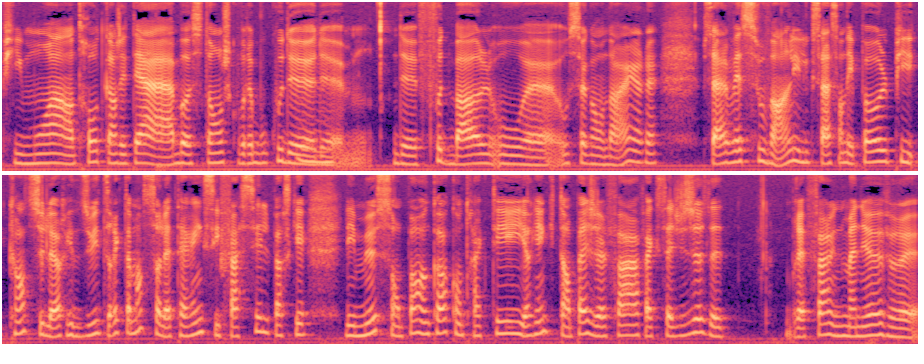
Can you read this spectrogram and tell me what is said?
puis moi, entre autres, quand j'étais à, Boston, je couvrais beaucoup de, mm. de, de, football au, au secondaire. Puis ça arrivait souvent, les luxations d'épaule. Puis quand tu le réduis directement sur le terrain, c'est facile parce que les muscles sont pas encore contractés. Il n'y a rien qui t'empêche de le faire. Fait que c'est juste de bref, faire une manœuvre euh,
